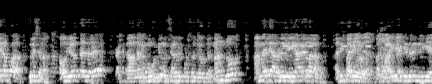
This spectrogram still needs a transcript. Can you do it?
ಏನಪ್ಪ ಸುರೇಶ್ ಅಣ್ಣ ಅವ್ರು ಹೇಳ್ತಾ ಇದಾರೆ ನನಗೆ ಮೂರ್ ತಿಂಗಳು ಸ್ಯಾಲ್ರಿ ಕೊಡಿಸೋ ಜವಾಬ್ದಾರಿ. ನಂದು ಆಮೇಲೆ ಅದ್ರಲ್ಲಿ ಯಾರೆಲ್ಲ ಅಧಿಕಾರಿಗಳು ಭಾಗಿಯಾಗಿದ್ರೆ ನಿನಗೆ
